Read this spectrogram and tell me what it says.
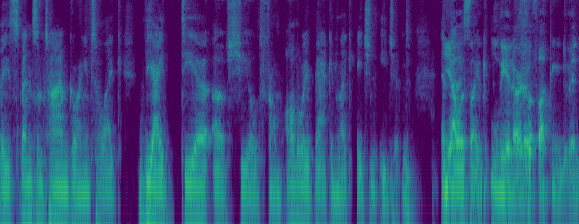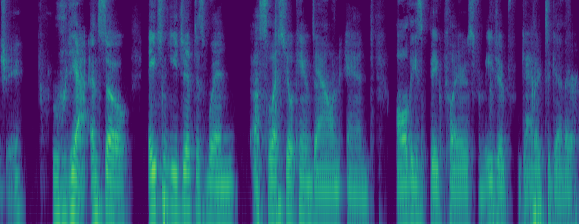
they spend some time going into like the idea of Shield from all the way back in like ancient Egypt, and yeah, that was like Leonardo fucking Da Vinci. yeah. And so ancient Egypt is when a celestial came down and all these big players from Egypt gathered together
